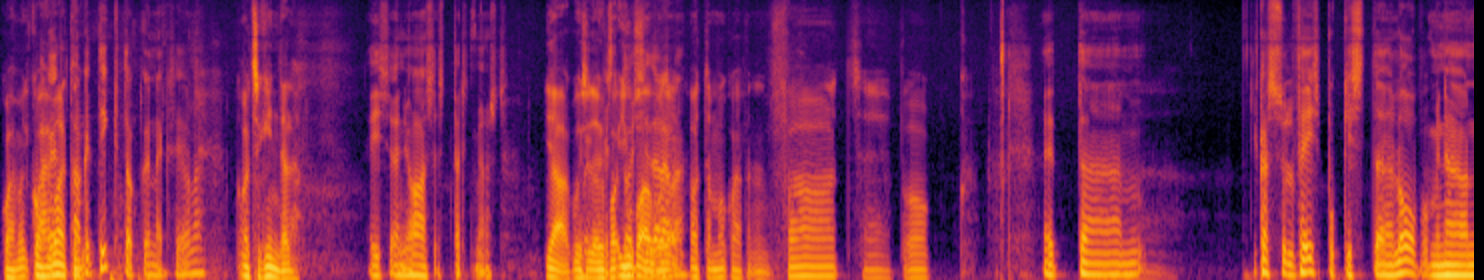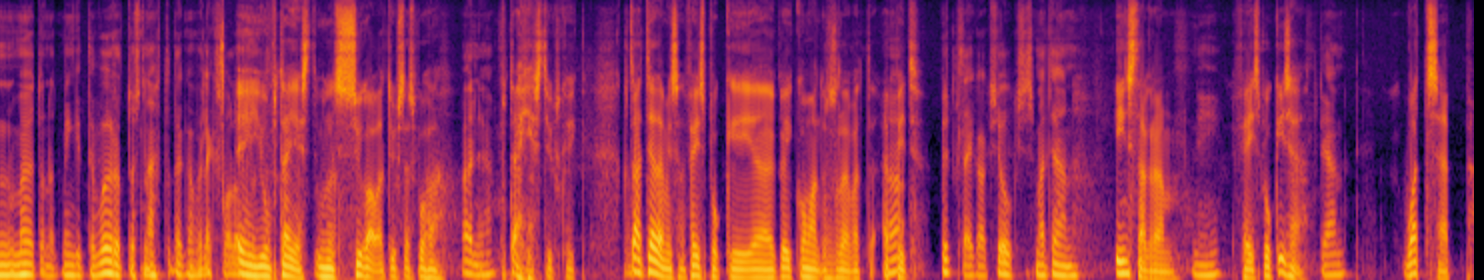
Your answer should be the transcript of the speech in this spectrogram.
kohe, kohe vaatan. aga TikTok õnneks ei ole. oled sa kindel? ei, see on ju Aasiast pärit minu arust jaa, kui seda juba, juba pole, oota, ma kohe panen Facebook. et ähm, kas sul Facebookist äh, loobumine on möödunud mingite võõrutusnähtudega või läks valutab? ei, täiesti, mul on sügavalt ükstaspuha. täiesti ükskõik. kas tahad teada, mis on Facebooki äh, kõik omanduses olevad äpid no,? ütle igaks juhuks, siis ma tean. Instagram. Facebook ise. tean. Whatsapp.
